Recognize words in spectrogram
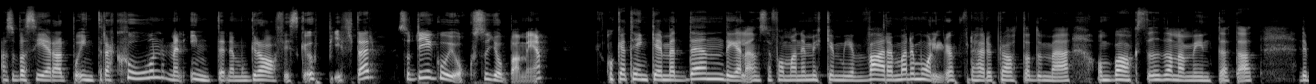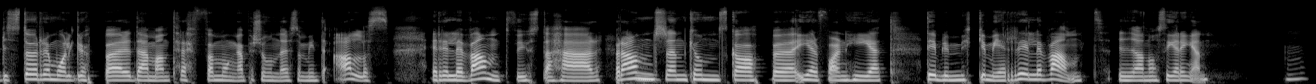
alltså baserad på interaktion men inte demografiska uppgifter. Så det går ju också att jobba med. Och jag tänker med den delen så får man en mycket mer varmare målgrupp, för det här du pratade med om baksidan av myntet, att det blir större målgrupper där man träffar många personer som inte alls är relevant för just det här. Branschen, mm. kunskap, eh, erfarenhet, det blir mycket mer relevant i annonseringen. Mm.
